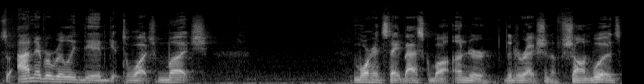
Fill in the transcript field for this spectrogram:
So I never really did get to watch much Morehead State basketball under the direction of Sean Woods.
